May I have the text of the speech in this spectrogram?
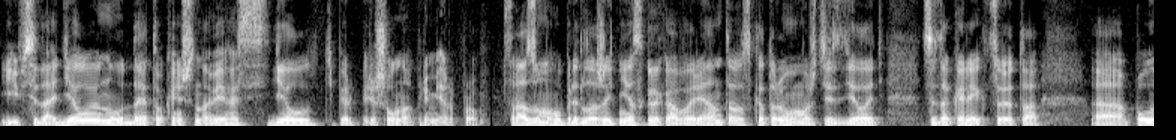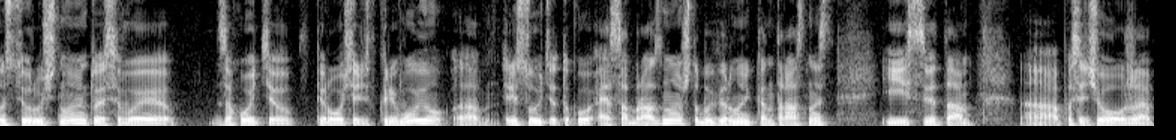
и всегда делаю. Ну, до этого, конечно, на Vegas делал, теперь перешел на Premiere Pro. Сразу могу предложить несколько вариантов, с которыми вы можете сделать цветокоррекцию. Это э, полностью ручную, то есть вы заходите в первую очередь в кривую, э, рисуете такую S-образную, чтобы вернуть контрастность и цвета, э, после чего уже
